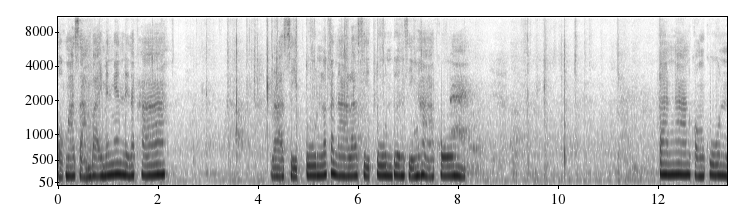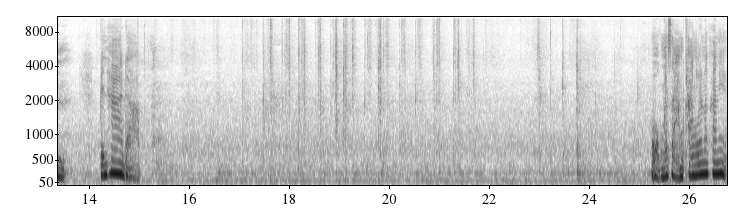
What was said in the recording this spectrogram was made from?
ออกมาสามใบแม่น ๆ เลยนะคะ ราศีตุลลัคนาราศีตุลเดือนสิงหาคม การงานของคุณเป็นห้าดาบออกมาสามครั้งแล้วนะคะเนี่ย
